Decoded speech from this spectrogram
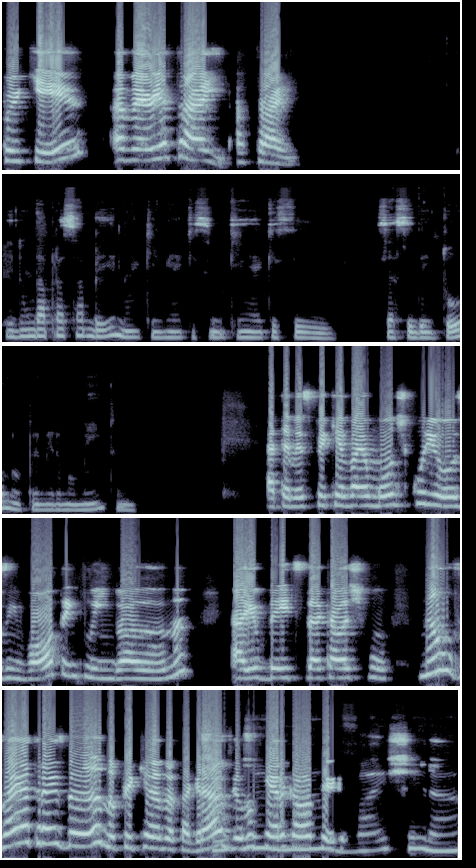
Porque a Mary atrai, atrai e não dá para saber, né, quem é que se, quem é que se, se acidentou no primeiro momento, né? Até mesmo porque vai um monte de curioso em volta, incluindo a Ana. Aí o Bates dá aquela, tipo, não, vai atrás da Ana, porque a Ana tá grávida, eu não quero que ela tenha. Vai cheirar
